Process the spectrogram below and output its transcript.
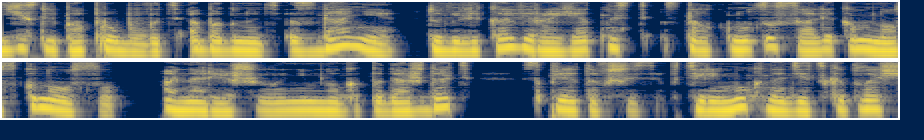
Если попробовать обогнуть здание, то велика вероятность столкнуться с Аликом нос к носу. Она решила немного подождать, спрятавшись в теремок на детской площадке.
